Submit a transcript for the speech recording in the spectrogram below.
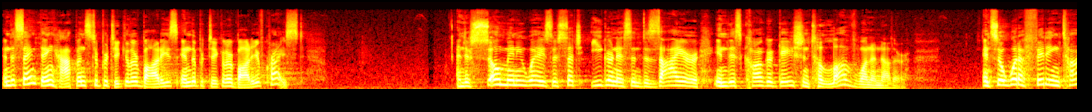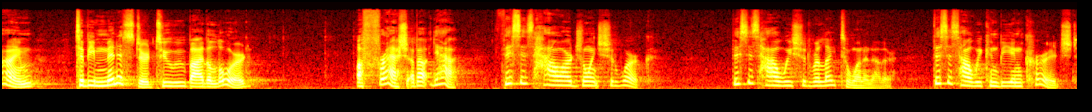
And the same thing happens to particular bodies in the particular body of Christ. And there's so many ways, there's such eagerness and desire in this congregation to love one another. And so, what a fitting time to be ministered to by the Lord afresh about, yeah, this is how our joints should work. This is how we should relate to one another. This is how we can be encouraged.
